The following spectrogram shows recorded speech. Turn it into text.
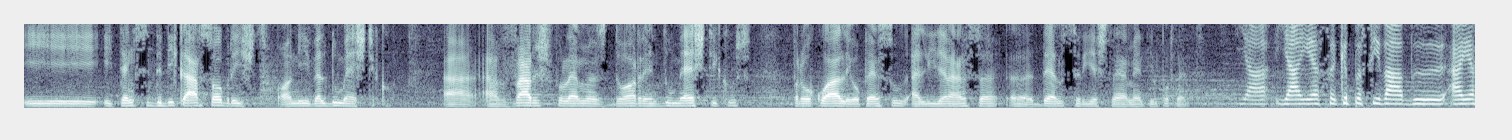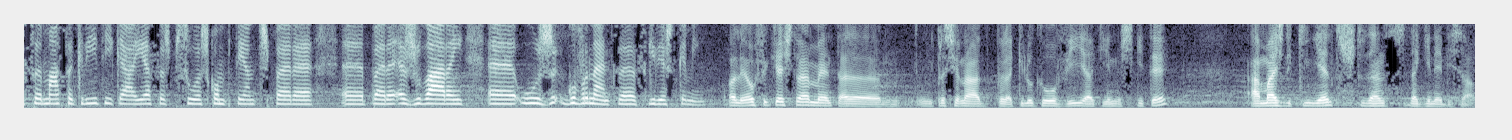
e, e, tem que se dedicar sobre isto ao nível doméstico. Há, há vários problemas de ordem domésticos para o qual eu penso a liderança uh, dele seria extremamente importante. E há, e há, essa capacidade, há essa massa crítica, há essas pessoas competentes para, uh, para ajudarem uh, os governantes a seguir este caminho? Olha, eu fiquei extremamente uh, impressionado por aquilo que eu ouvi aqui no Esquité. Há mais de 500 estudantes da Guiné-Bissau.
